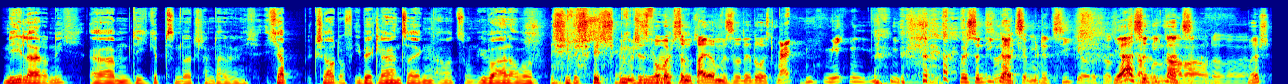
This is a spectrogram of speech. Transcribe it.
Nee, leider nicht. Ähm, die gibt es in Deutschland leider nicht. Ich habe geschaut auf eBay Kleinanzeigen, Amazon, überall, aber Ich stell mir das vor, was so ein Bayern. Weißt du, so ein Ignaz, Mit der Ziege oder so. Ja, so ein Ignaz. Lama Oder so, ja. weißt du,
